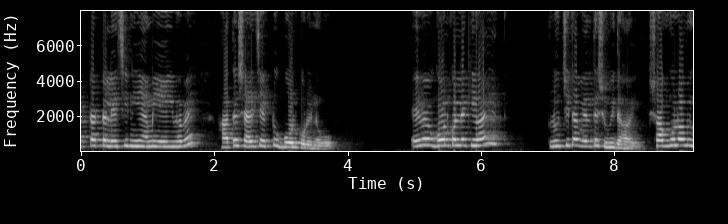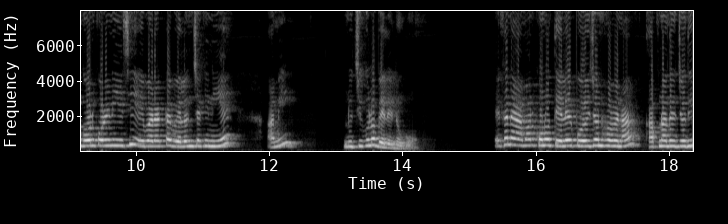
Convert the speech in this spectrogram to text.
একটা একটা লেচি নিয়ে আমি এইভাবে হাতের সাইজে একটু গোল করে নেব। এইভাবে গোল করলে কি হয়? লুচিটা বেলতে সুবিধা হয়। সবগুলো আমি গোল করে নিয়েছি। এবার একটা বেলুন চাকি নিয়ে আমি লুচিগুলো বেলে নেব। এখানে আমার কোনো তেলের প্রয়োজন হবে না। আপনাদের যদি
